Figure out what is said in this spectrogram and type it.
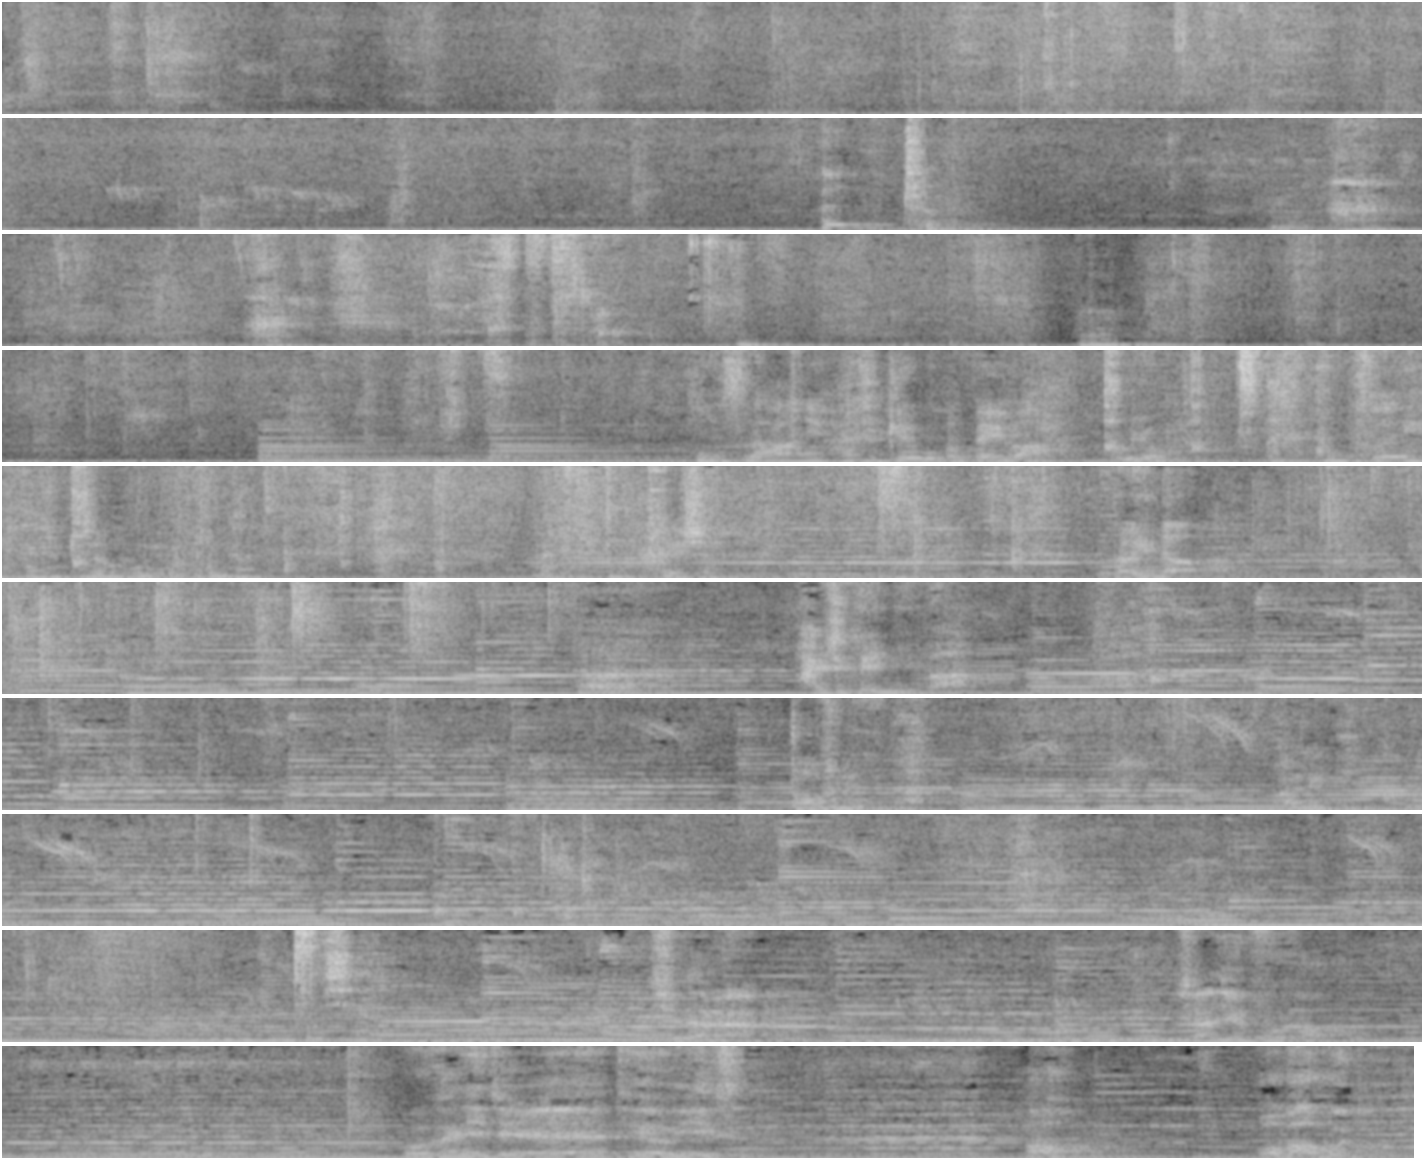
子啊，你还是给我背吧。不用，公子你还是真不用。你看，没事。等一等，呃，还是给你吧。啊？刀是你的，还给你。拿着。多这人挺有意思的。好，我保护你。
